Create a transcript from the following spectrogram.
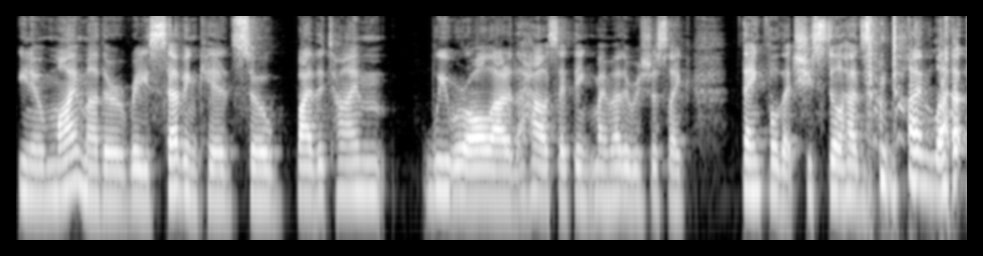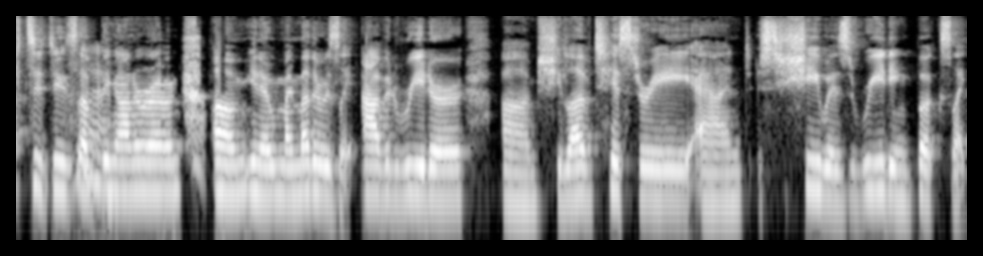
you know, my mother raised seven kids. So by the time we were all out of the house, I think my mother was just like thankful that she still had some time left to do something on her own. Um, you know, my mother was like avid reader. Um, she loved history and she was reading books like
